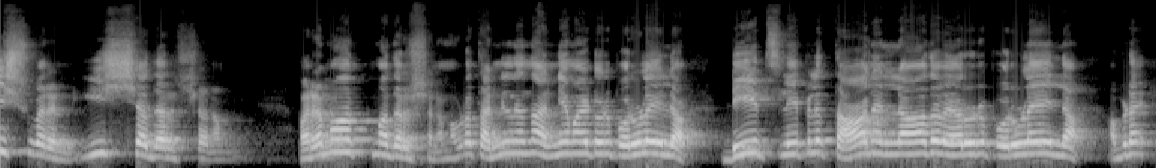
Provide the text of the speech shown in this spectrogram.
ഈശ്വരൻ ഈശ്വദർശനം. പരമാത്മദർശനം. അവിടെ തന്നിൽ നിന്ന് അന്യമായിട്ടൊരു പൊരുളേ ഇല്ല. ഡീപ് സ്ലീപ്പിൽ താനല്ലാതെ വേറൊരു പൊരുളേ ഇല്ല. അവിടെ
